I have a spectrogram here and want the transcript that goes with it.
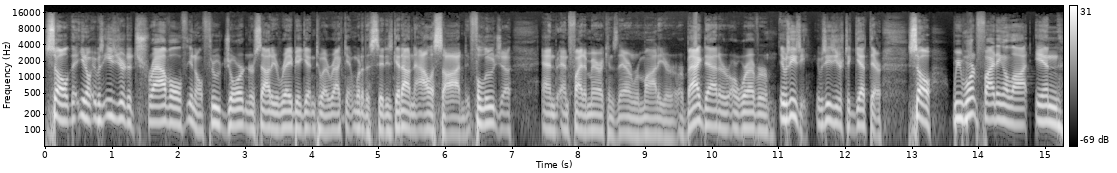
So you know, it was easier to travel, you know, through Jordan or Saudi Arabia, get into Iraq, get in one of the cities, get out in Al Assad, Fallujah, and and fight Americans there in Ramadi or, or Baghdad or, or wherever. It was easy. It was easier to get there. So we weren't fighting a lot in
